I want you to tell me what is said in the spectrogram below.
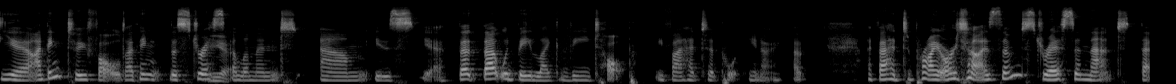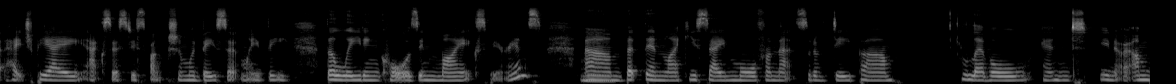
Yeah, I think twofold. I think the stress yeah. element um, is yeah that that would be like the top if I had to put you know a, if I had to prioritize them, stress and that that HPA axis dysfunction would be certainly the the leading cause in my experience. Mm. Um, but then, like you say, more from that sort of deeper level and you know i'm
